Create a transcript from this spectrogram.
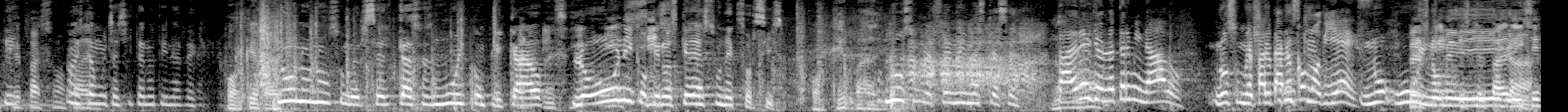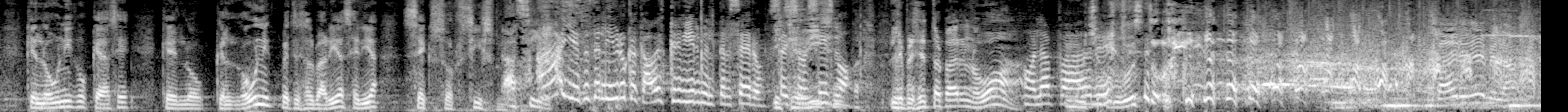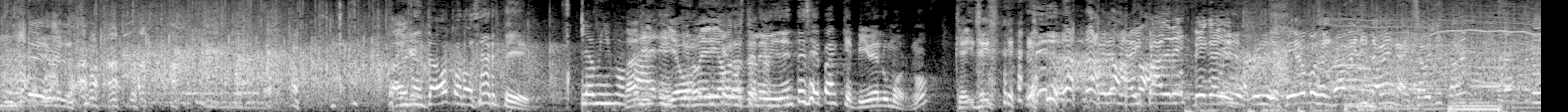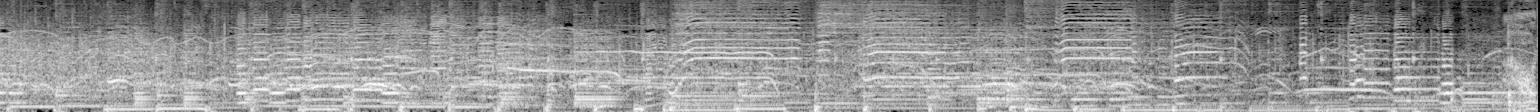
¿Qué pasó, No, esta muchachita no tiene arreglo. ¿Por qué, padre? No, no, no, su merced, el caso es muy complicado. Sí, Lo único que nos queda es un exorcismo. ¿Por qué, padre? No, su merced, no hay más que hacer. Padre, yo no he terminado. No, su Me merced, pero faltaron como 10. No, uy, Pero es no que, me es que el padre diga. dice que lo único que hace, que lo, que lo único que te salvaría sería sexorcismo. Así es. Ay, ese es el libro que acabo de escribirme, el tercero, ¿Y qué dice Sexorcismo. Le presento al padre Novoa. Hola, padre. Mucho gusto. Padre, démela. Démela. Encantado de conocerte. Lo mismo, Padre, padre. llevo Que- media que hora los tratando- televidentes sepan que vive el humor, ¿no? ¿Qué? Sí. Espérame ahí, padre. Venga, le le pidamos a Isabelita. Venga, Isabelita, venga.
